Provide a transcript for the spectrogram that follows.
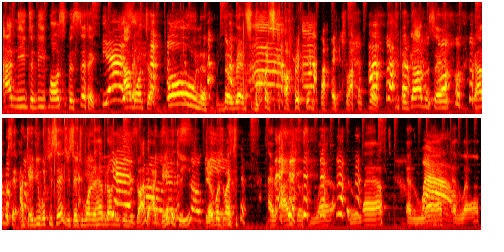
I need to be more specific. Yes. I want to own the red sports car in my driveway. And God was saying, oh. God was saying, I gave you what you said. You said you wanted to have it on yes. your, in your driveway. Oh, I gave it to you. So there it was right there. And I just laughed and laughed and wow. laughed and laughed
